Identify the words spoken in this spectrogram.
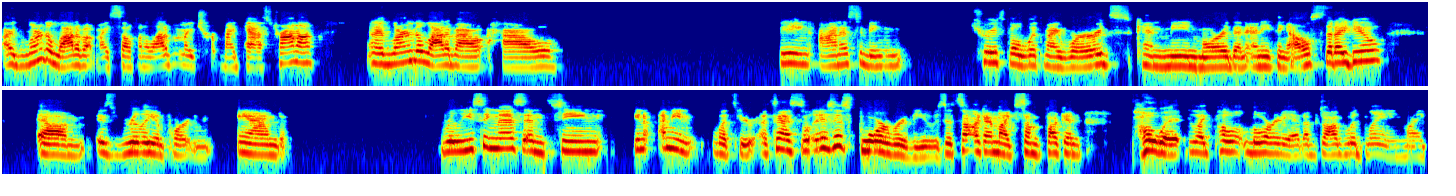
I've learned a lot about myself and a lot about my tr- my past trauma, and I've learned a lot about how being honest and being truthful with my words can mean more than anything else that I do um, is really important. And releasing this and seeing, you know, I mean, let's be it says it says four reviews. It's not like I'm like some fucking poet, like poet laureate of Dogwood Lane, like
